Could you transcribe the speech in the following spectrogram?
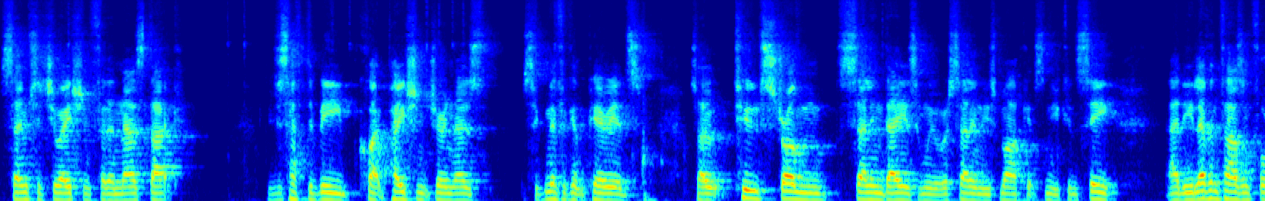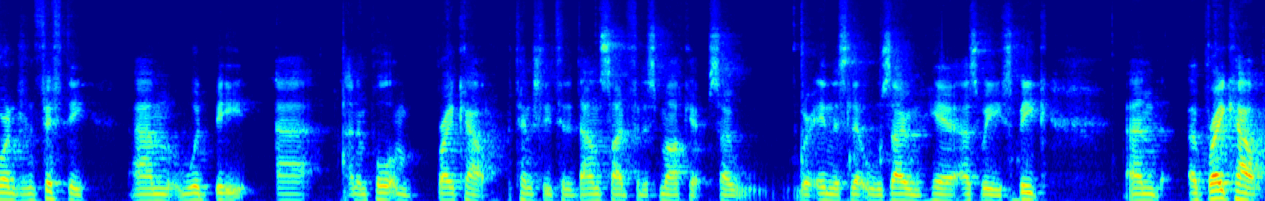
Same situation for the Nasdaq. You just have to be quite patient during those significant periods. So two strong selling days, and we were selling these markets, and you can see uh, the 11,450 um, would be uh, an important breakout potentially to the downside for this market. So we're in this little zone here as we speak, and a breakout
